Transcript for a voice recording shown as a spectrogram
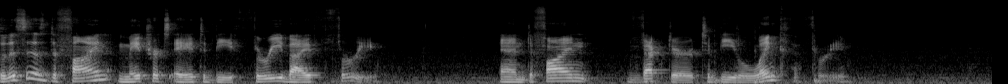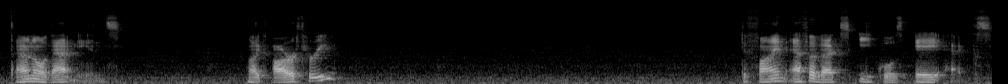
So this says define matrix A to be 3 by 3 and define vector to be length 3. I don't know what that means. Like R3? Define f of x equals ax.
